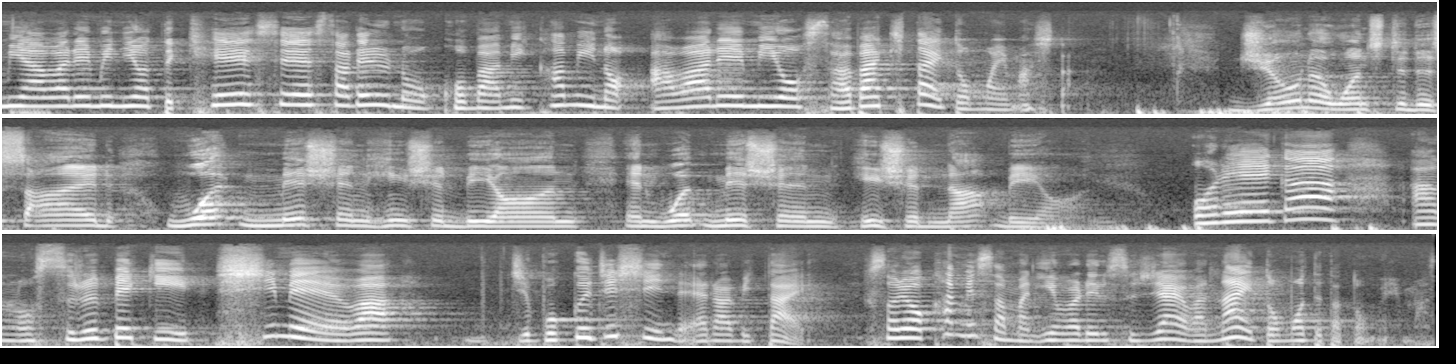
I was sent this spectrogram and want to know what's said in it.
み憐れみによって形成されるのを拒み神の憐れみを裁きたいと思いました Jonah wants to decide what mission he should be on and what mission he should not be on. 俺があのするべき使命はじ僕自身で選びたいそれを神様に言われる筋合いはないと思ってたと思います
